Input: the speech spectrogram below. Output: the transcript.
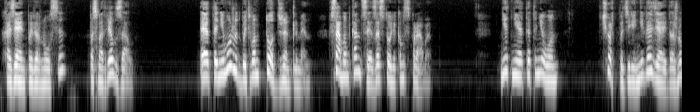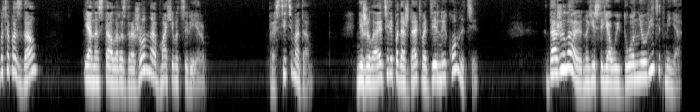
Хозяин повернулся, посмотрел в зал. — Это не может быть вон тот джентльмен, в самом конце, за столиком справа? Нет, — Нет-нет, это не он. Черт подери, негодяй, должно быть, опоздал. И она стала раздраженно обмахиваться веером. — Простите, мадам. — не желаете ли подождать в отдельной комнате? — Да, желаю, но если я уйду, он не увидит меня.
